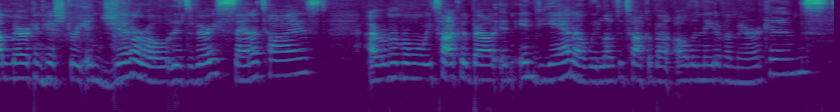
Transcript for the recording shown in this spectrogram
American history in general, it's very sanitized. I remember when we talked about in Indiana, we love to talk about all the Native Americans,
